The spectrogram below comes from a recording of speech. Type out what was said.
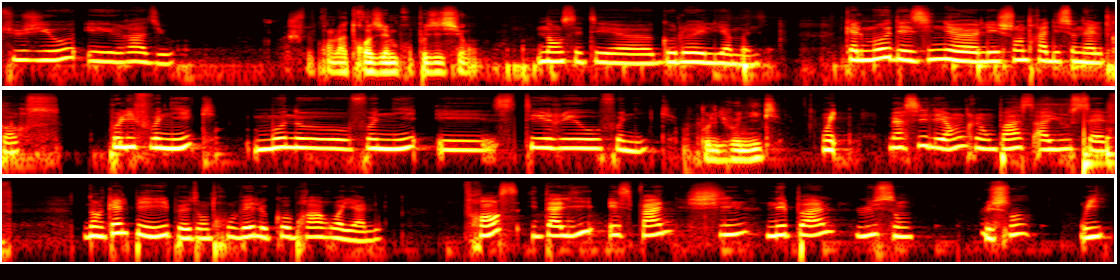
Tugio et Rasio. je vais prendre la troisième proposition. Non, c'était euh, Golo et Liamone. Quel mot désigne euh, les chants traditionnels corses? Polyphonique, monophonie et stéréophonique. Polyphonique. Merci Léandre et on passe à Youssef. Dans quel pays peut-on trouver le cobra royal? France, Italie, Espagne, Chine, Népal, Luçon. Le son Oui.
